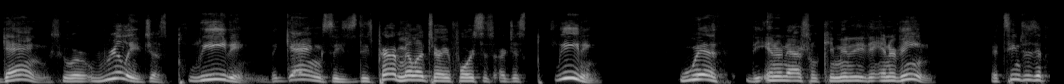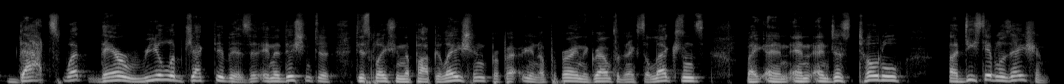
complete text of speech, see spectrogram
gangs who are really just pleading. The gangs, these these paramilitary forces, are just pleading with the international community to intervene. It seems as if that's what their real objective is. In addition to displacing the population, prepare, you know, preparing the ground for the next elections, like and and and just total uh, destabilization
